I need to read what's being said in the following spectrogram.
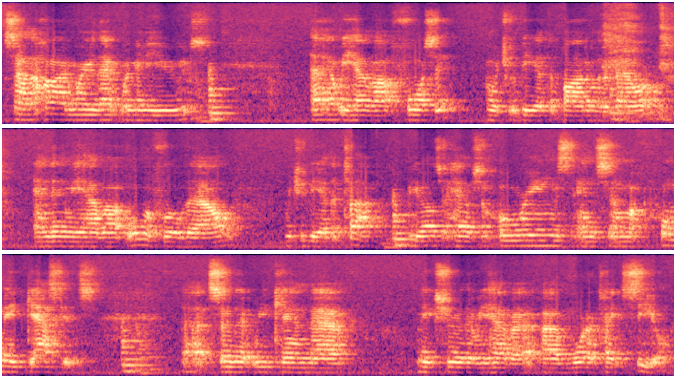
some of the hardware that we're going to use. Uh, we have our faucet, which would be at the bottom of the barrel, and then we have our overflow valve, which would be at the top. We also have some O-rings and some homemade gaskets, uh, so that we can uh, make sure that we have a, a watertight seal.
